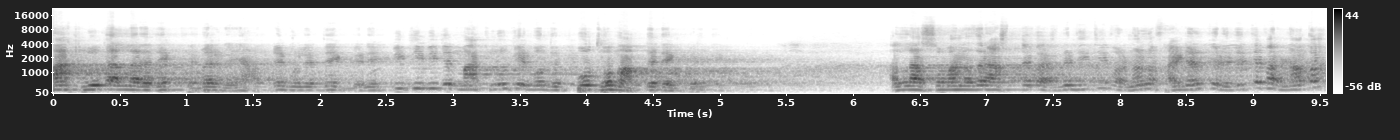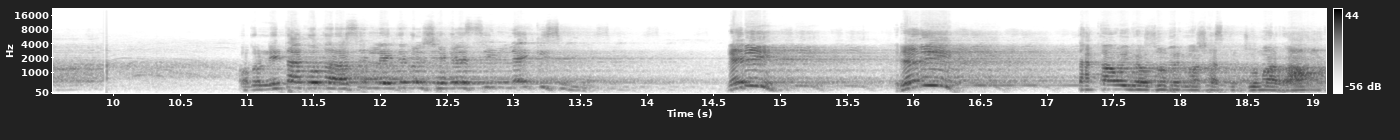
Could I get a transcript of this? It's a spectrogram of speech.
মাখলুক আল্লাহরে দেখতে পারেন আপনি বলে দেখবেন পৃথিবীতে মাখলুকের মধ্যে প্রথম আপনি দেখবেন। আল্লাহ সমান হাজার আসতে পারবে দিতে পারেন না ফাইনাল করে দিতে পারেন না বা অত নেতা কথা রাসিল লাইতে পারে সেখানে চিল্লাই কি চিল্লাই রেডি রেডি টাকা ওই রজবের মাস, আজকে জুমার রাত।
